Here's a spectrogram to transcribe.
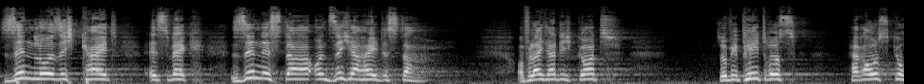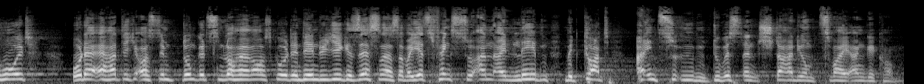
Sinnlosigkeit ist weg, Sinn ist da und Sicherheit ist da. Und vielleicht hat dich Gott, so wie Petrus, herausgeholt oder er hat dich aus dem dunkelsten Loch herausgeholt, in dem du je gesessen hast. Aber jetzt fängst du an, ein Leben mit Gott einzuüben. Du bist in Stadium 2 angekommen.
